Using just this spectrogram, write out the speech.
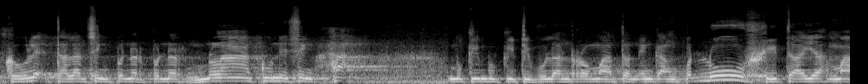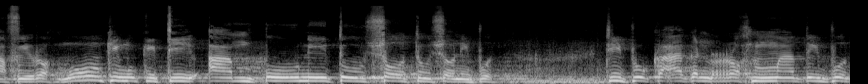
Golek dalan sing bener-bener mlakune sing hak. Mugi-mugi di bulan Ramadan ingkang penuh hidayah mafiroh. Mugi-mugi diampuni dosa-dosanipun. Dibukaaken rahmatipun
